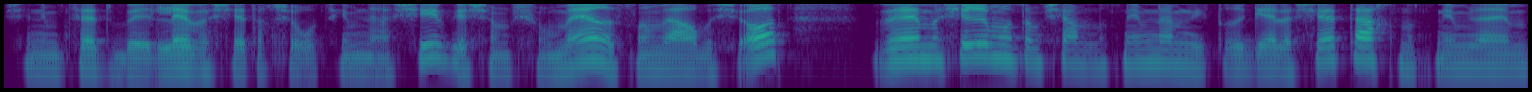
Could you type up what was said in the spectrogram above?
שנמצאת בלב השטח שרוצים להשיב, יש שם שומר 24 שעות, ומשאירים אותם שם, נותנים להם להתרגל לשטח, נותנים להם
